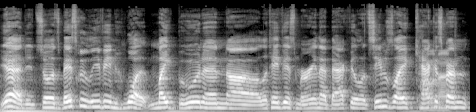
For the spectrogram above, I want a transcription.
Yeah, dude. So it's basically leaving what Mike Boone and uh, Latavius Murray in that backfield. It seems like Hack has been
